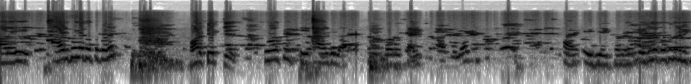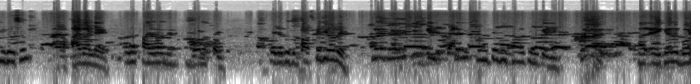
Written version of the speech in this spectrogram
আর এই আয়েরগুলো কত করে? Four fifty. ফোর ফিফটি আয়েরগুলো বড় সাইজ আয়েরগুলো আর এই যে এখানে এগুলো কত করে বিক্রি করছেন? Five hundred. এটা ফাইভ হান্ড্রেড বড় সাইজ এটা কত পাঁচ কেজি হবে? তিন কেজি সাড়ে তিন কেজি। আর এইখানে বড়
